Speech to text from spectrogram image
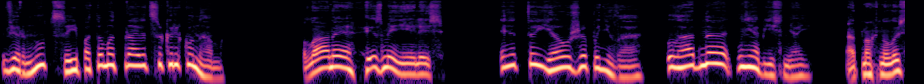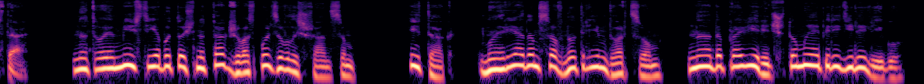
вернуться и потом отправиться к рекунам». «Планы изменились». «Это я уже поняла. Ладно, не объясняй». — отмахнулась та. «На твоем месте я бы точно так же воспользовалась шансом. Итак, мы рядом со внутренним дворцом. Надо проверить, что мы опередили Лигу».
